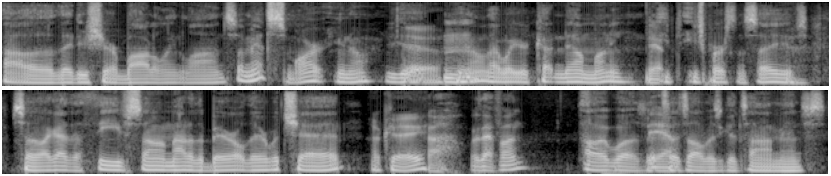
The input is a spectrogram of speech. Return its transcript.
uh, they do share bottling lines. I mean, it's smart, you know. You get, Yeah. you know, that way you're cutting down money. Yep. Each, each person saves. So I got the thieve some out of the barrel there with Chad. Okay. Oh, was that fun? Oh, it was. It's, Yeah. it's always a good time, man. Just,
